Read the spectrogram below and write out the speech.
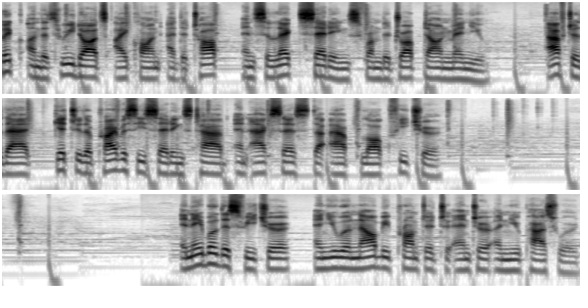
click on the three dots icon at the top and select Settings from the drop-down menu. After that, get to the Privacy Settings tab and access the App Lock feature. Enable this feature and you will now be prompted to enter a new password.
